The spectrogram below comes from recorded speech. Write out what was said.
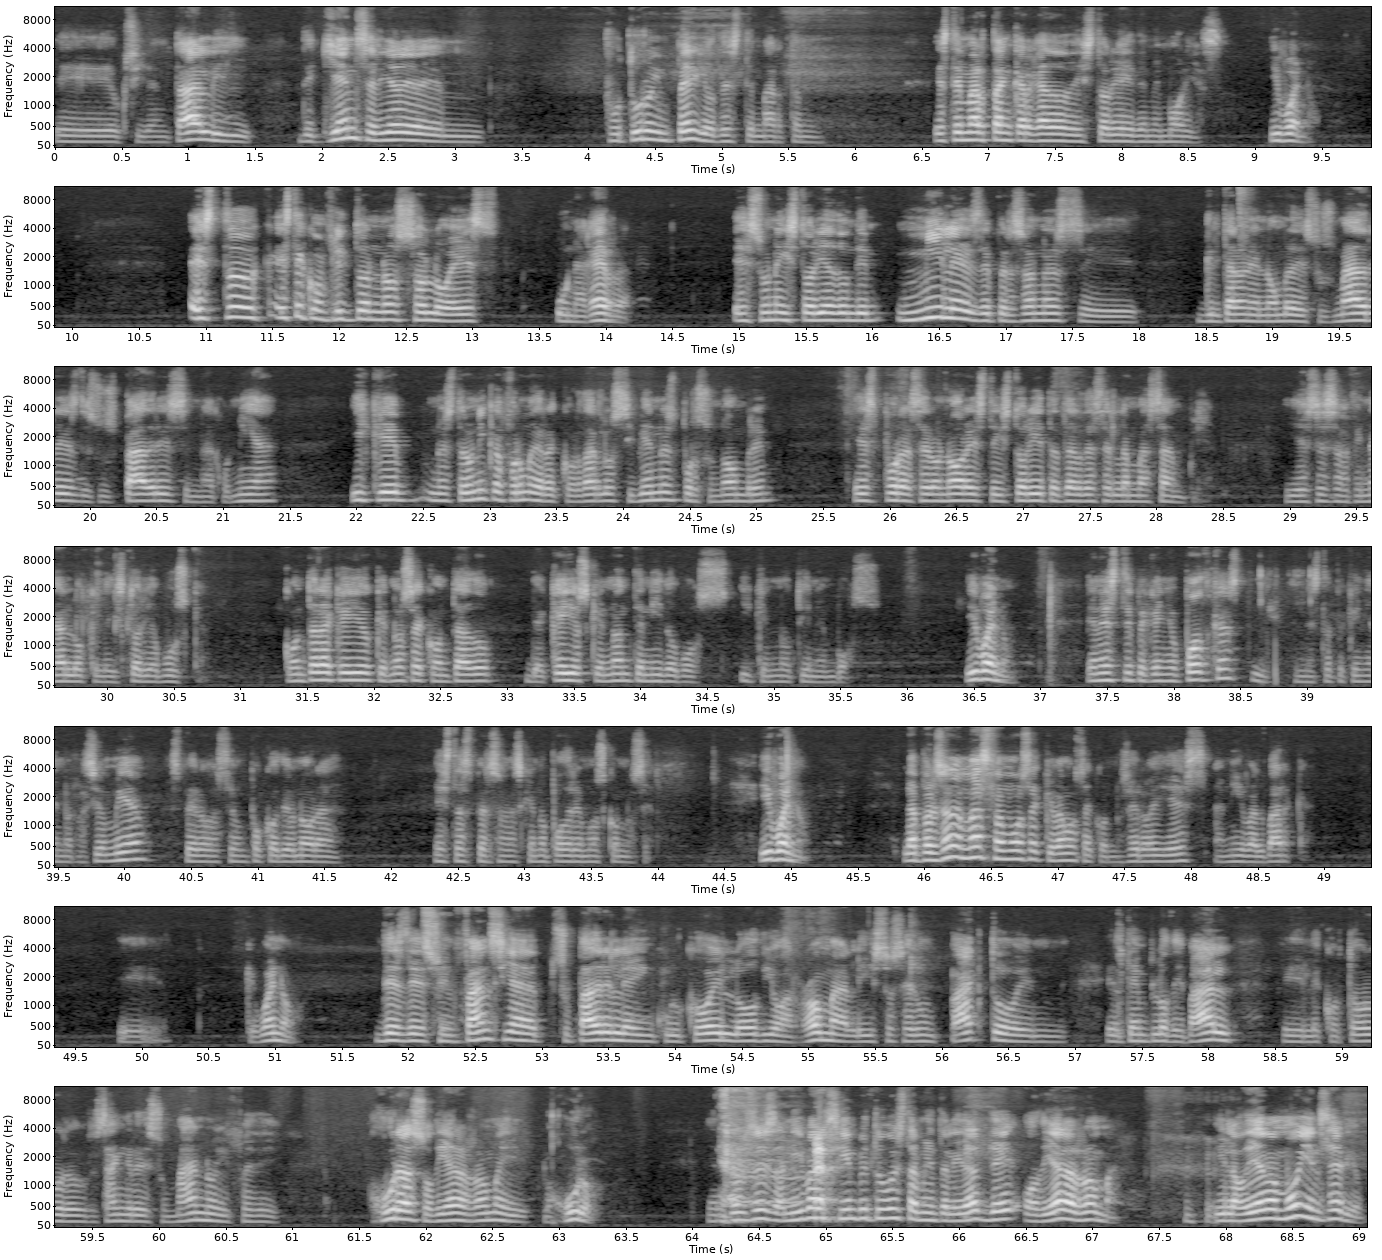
eh, occidental y de quién sería el futuro imperio de este mar tan, este mar tan cargado de historia y de memorias. Y bueno, esto, este conflicto no solo es una guerra, es una historia donde miles de personas eh, gritaron el nombre de sus madres, de sus padres en agonía, y que nuestra única forma de recordarlos, si bien no es por su nombre, es por hacer honor a esta historia y tratar de hacerla más amplia. Y eso es al final lo que la historia busca. Contar aquello que no se ha contado de aquellos que no han tenido voz y que no tienen voz. Y bueno, en este pequeño podcast y en esta pequeña narración mía, espero hacer un poco de honor a estas personas que no podremos conocer. Y bueno, la persona más famosa que vamos a conocer hoy es Aníbal Barca. Eh, que bueno, desde su infancia su padre le inculcó el odio a Roma, le hizo hacer un pacto en el templo de Baal, eh, le cortó sangre de su mano y fue de, juras odiar a Roma y lo juro. Entonces Aníbal siempre tuvo esta mentalidad de odiar a Roma y la odiaba muy en serio.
